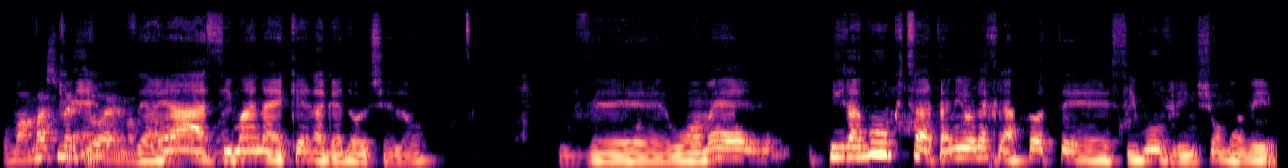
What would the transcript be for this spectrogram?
הוא ממש כן, מזוהה עם זה היה סימן ההיכר הגדול שלו. והוא אומר, תירגעו קצת, אני הולך לעשות uh, סיבוב, לנשום אוויר.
